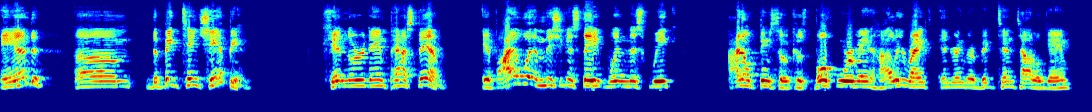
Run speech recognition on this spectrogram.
And um, the Big Ten champion, can Notre Dame pass them? If Iowa and Michigan State win this week, I don't think so because both will remain highly ranked entering their Big Ten title game.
